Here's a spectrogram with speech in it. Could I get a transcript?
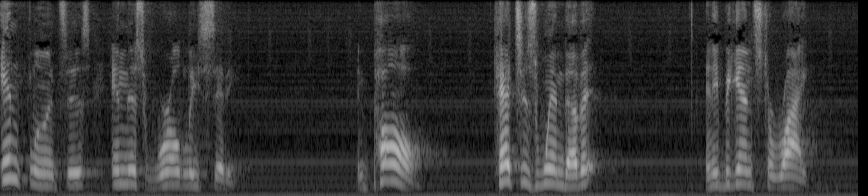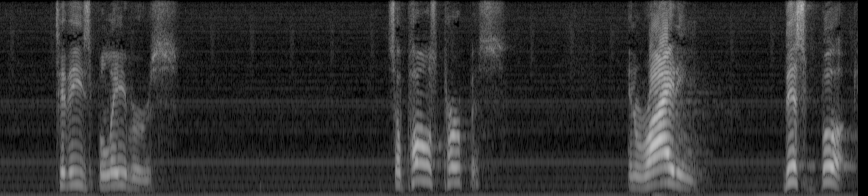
influences in this worldly city. And Paul catches wind of it and he begins to write to these believers. So, Paul's purpose in writing this book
